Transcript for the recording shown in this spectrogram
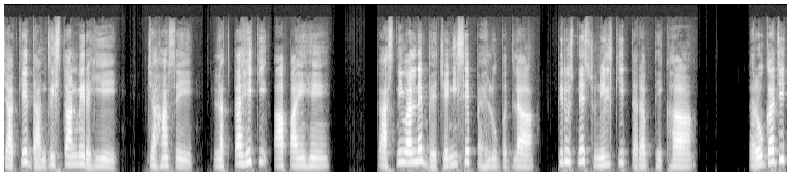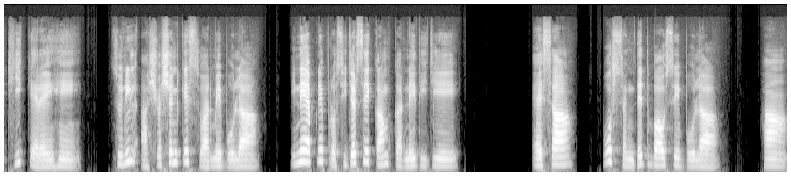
जाके दांदलीस्तान में रहिए। जहाँ से लगता है कि आप आए हैं। कासनीवाल ने बेचैनी से पहलू बदला, फिर उसने सुनील की तरफ़ देखा। दरोगा जी ठीक कह रहे हैं। सुनील आश्वासन के स्वर में बोला, इन्हें अपने प्रोसीजर से काम करने दीजिए। ऐसा? वो संदिग्ध भाव से बोला हाँ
